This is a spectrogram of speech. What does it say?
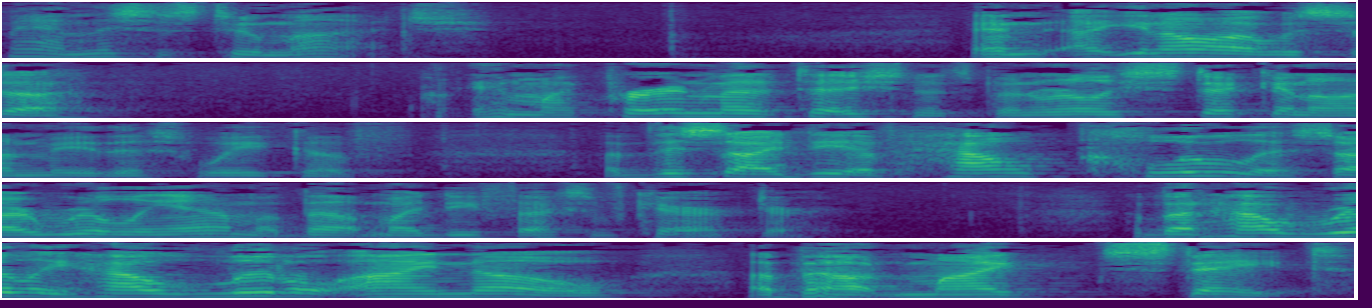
man, this is too much. And uh, you know, I was uh, in my prayer and meditation. It's been really sticking on me this week of of this idea of how clueless I really am about my defects of character, about how really how little I know about my state.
